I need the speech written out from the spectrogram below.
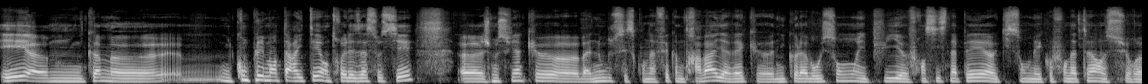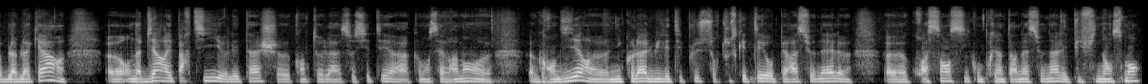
et euh, comme euh, une complémentarité entre les associés. Euh, je me souviens que bah, nous c'est ce qu'on a fait comme travail avec Nicolas Brusson et puis Francis Nappé qui sont mes cofondateurs sur Blablacar. on a bien réparti les tâches quand la société a commencé à vraiment grandir. Nicolas lui il était plus sur tout ce qui était opérationnel, croissance y compris internationale et puis financement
